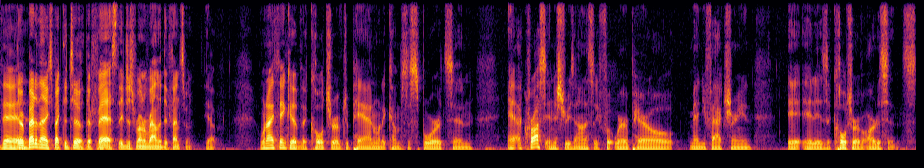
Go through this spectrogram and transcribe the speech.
They're better than I expected too. They're fast. They just run around the defenseman. Yep. When I think of the culture of Japan when it comes to sports and, and across industries, honestly, footwear, apparel, manufacturing, it, it is a culture of artisans.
